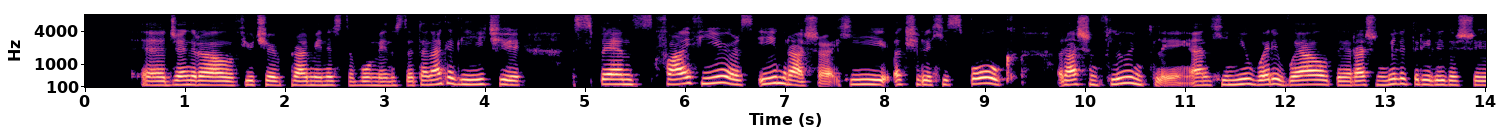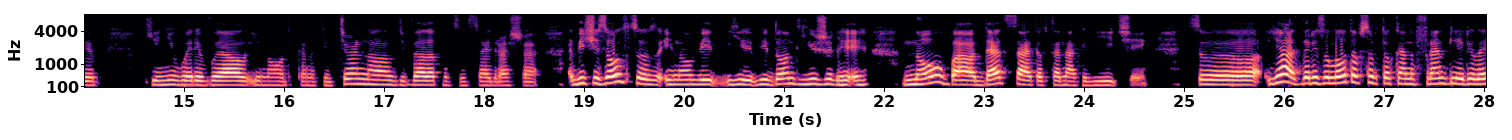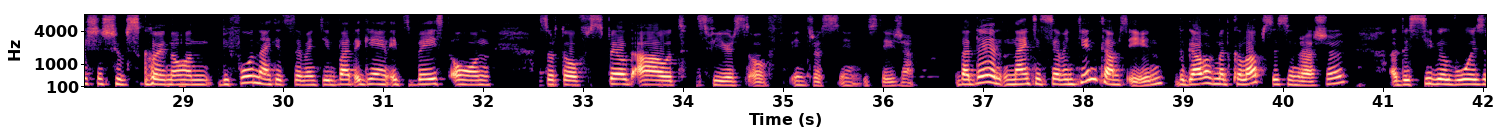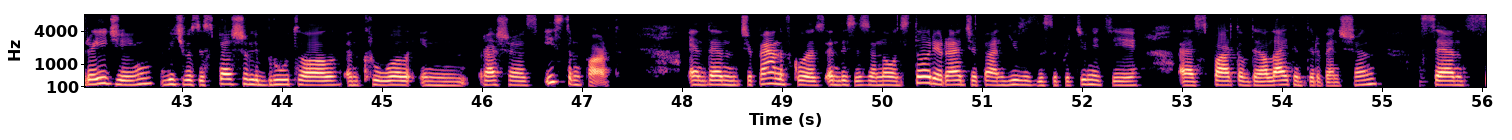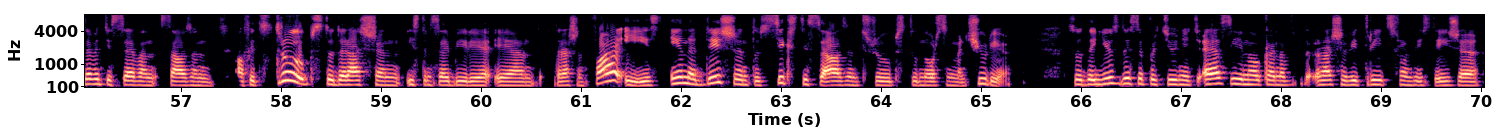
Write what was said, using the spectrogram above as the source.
uh, General Future Prime Minister, War Minister, Tanaka Giichi spends five years in Russia. He actually he spoke Russian fluently and he knew very well the Russian military leadership he knew very well, you know, the kind of internal developments inside Russia, which is also, you know, we we don't usually know about that side of Tanaka Giichi. So yeah, there is a lot of sort of kind of friendly relationships going on before 1917, but again, it's based on sort of spelled out spheres of interest in East Asia. But then 1917 comes in, the government collapses in Russia, uh, the civil war is raging, which was especially brutal and cruel in Russia's eastern part. And then Japan, of course, and this is a known story, right? Japan uses this opportunity as part of the Allied intervention, sends 77,000 of its troops to the Russian Eastern Siberia and the Russian Far East, in addition to 60,000 troops to Northern Manchuria. So they use this opportunity as, you know, kind of Russia retreats from East Asia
